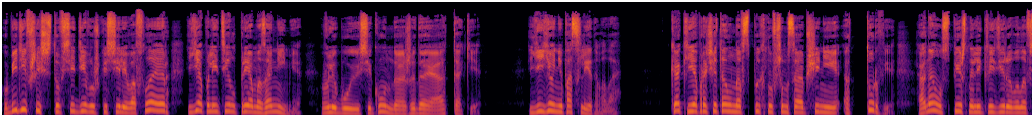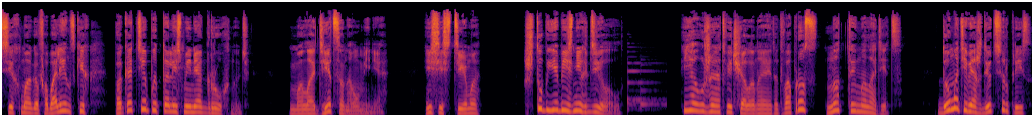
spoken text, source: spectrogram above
Убедившись, что все девушки сели во флайер, я полетел прямо за ними, в любую секунду ожидая атаки. Ее не последовало. Как я прочитал на вспыхнувшем сообщении от Торви, она успешно ликвидировала всех магов Оболенских, пока те пытались меня грохнуть. Молодец она у меня. И система. Что бы я без них делал? Я уже отвечала на этот вопрос, но ты молодец. Дома тебя ждет сюрприз.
